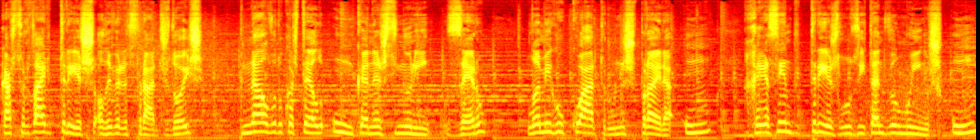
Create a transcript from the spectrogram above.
Castro Daire 3, Oliveira de Frades 2, Penalva do Castelo 1, Canas de Senhorim 0, Lamigo 4, Nespereira 1, Rezende 3, Lusitano de Vilmoinhos 1,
